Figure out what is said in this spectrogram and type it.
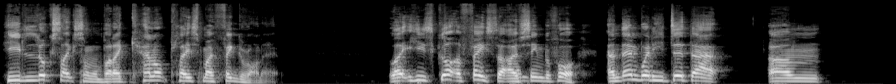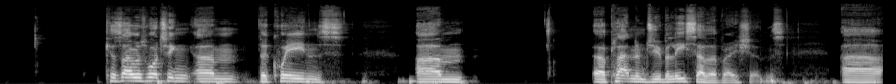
He looks like someone, but I cannot place my finger on it. Like he's got a face that I've seen before. And then when he did that, um, because I was watching um the Queen's um uh, Platinum Jubilee celebrations. Uh,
